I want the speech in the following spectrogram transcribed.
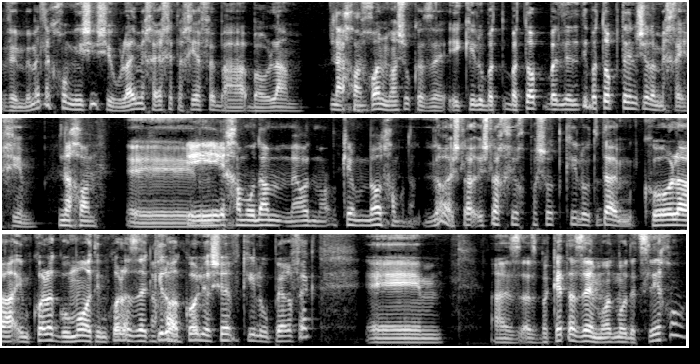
והם באמת לקחו מישהי שאולי מחייכת הכי יפה בעולם. נכון, נכון, משהו כזה. היא כאילו בט- ב top, לדעתי ב top 10 של המחייכים. נכון. אה, היא חמודה מאוד מאוד, כאילו מאוד חמודה. לא, יש לה, יש לה חיוך פשוט, כאילו, אתה יודע, עם כל, ה, עם כל הגומות, עם כל הזה, נכון. כאילו הכל יושב כאילו perfect. אה, אז, אז בקטע הזה הם מאוד מאוד הצליחו.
